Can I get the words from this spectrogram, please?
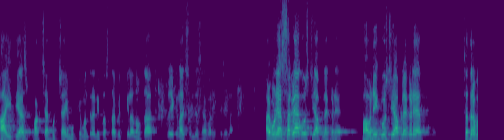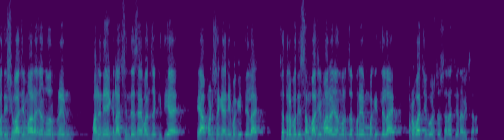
हा इतिहास मागच्या कुठच्याही मुख्यमंत्र्यांनी प्रस्थापित केला नव्हता. तो एकनाथ शिंदे साहेबांनी केलेला आहे. आणि म्हणून या सगळ्या गोष्टी आपल्याकडे आहेत. भावनिक गोष्टी आपल्याकडे आहेत. छत्रपती शिवाजी महाराजांवर प्रेम माननीय एकनाथ शिंदे साहेबांचं किती आहे हे आपण सगळ्यांनी बघितलेलं आहे. छत्रपती संभाजी महाराजांवरचं प्रेम बघितलेलं आहे. परवाची गोष्ट शरदजींना विचारा.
